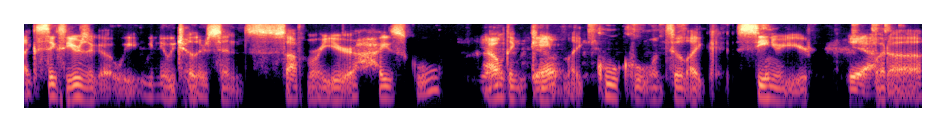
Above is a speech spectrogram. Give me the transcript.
like six years ago. We we knew each other since sophomore year of high school. I don't think we Yeah. became like cool cool until like senior year Yeah. but uh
